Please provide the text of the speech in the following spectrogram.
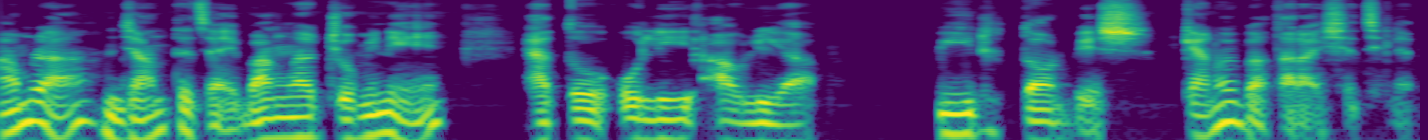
আমরা জানতে চাই বাংলার জমিনে এত অলি আউলিয়া পীর দরবেশ কেনই বা তারা এসেছিলেন।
